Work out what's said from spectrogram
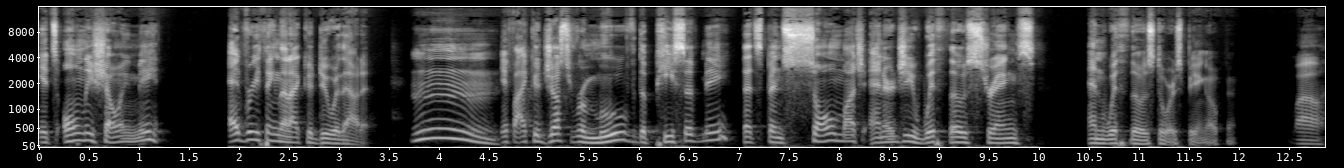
It's only showing me everything that I could do without it. Mm. If I could just remove the piece of me that spends so much energy with those strings and with those doors being open. Wow.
